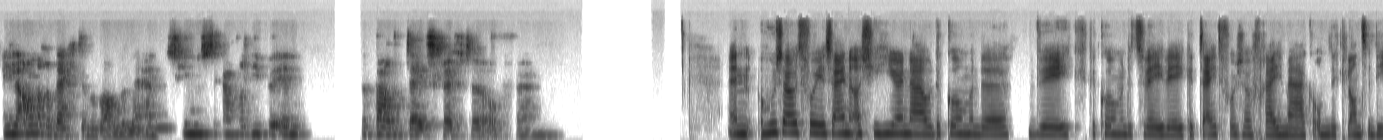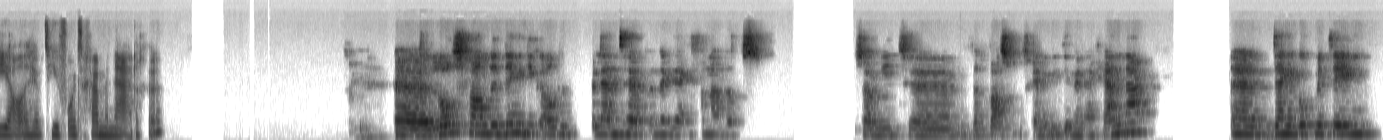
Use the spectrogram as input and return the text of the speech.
hele andere weg te bewandelen. En misschien eens te gaan verdiepen in bepaalde tijdschriften of... Uh, en hoe zou het voor je zijn als je hier nou de komende week, de komende twee weken tijd voor zou vrijmaken om de klanten die je al hebt hiervoor te gaan benaderen? Uh, los van de dingen die ik al gepland heb en ik denk van nou dat zou niet, uh, dat past waarschijnlijk niet in mijn agenda, uh, denk ik ook meteen,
